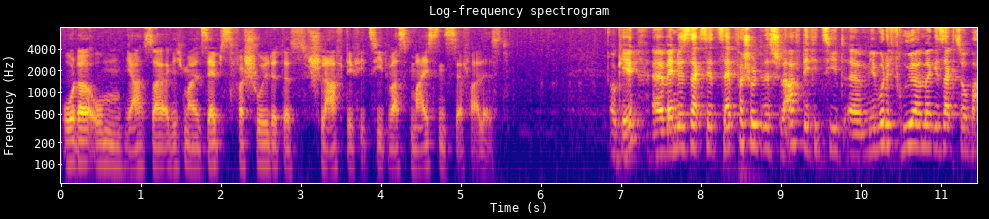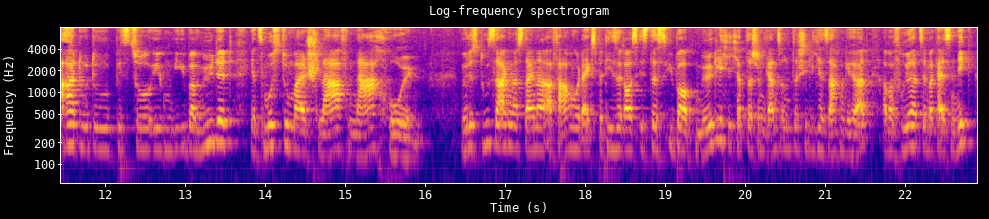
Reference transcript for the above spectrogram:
oder um, ja, sage ich mal, selbstverschuldetes Schlafdefizit, was meistens der Fall ist. Okay, äh, wenn du sagst jetzt selbstverschuldetes Schlafdefizit, äh, mir wurde früher immer gesagt, so, bah, du, du bist so irgendwie übermüdet, jetzt musst du mal Schlaf nachholen. Würdest du sagen, aus deiner Erfahrung oder Expertise raus, ist das überhaupt möglich? Ich habe da schon ganz unterschiedliche Sachen gehört, aber früher hat es immer geheißen, Nick,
